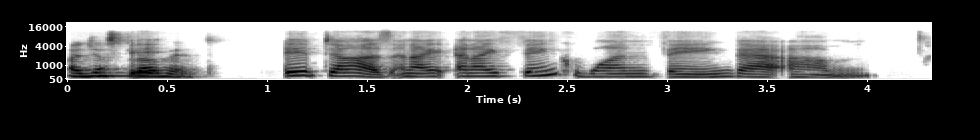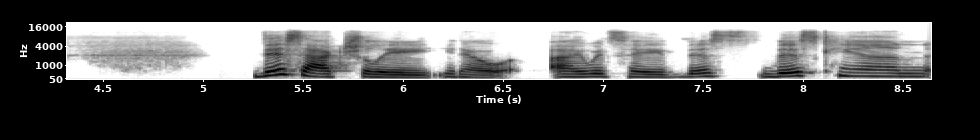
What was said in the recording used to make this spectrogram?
i just love it, it it does and i and i think one thing that um this actually you know i would say this this can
